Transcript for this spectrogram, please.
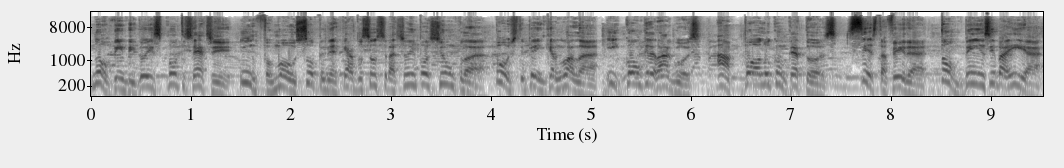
92.7. Informou o Supermercado Supermercado São Sebastião em Porciúncula, Posto em Angola e Concrelagos, Apolo Concretos. Sexta-feira, Tombense Bahia,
